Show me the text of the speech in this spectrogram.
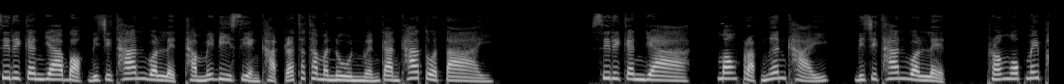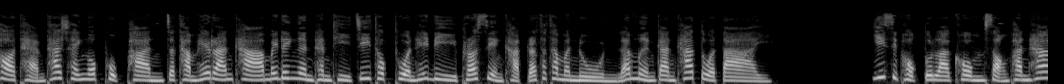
สิริกัญญาบอกดิจิทัลวอลเล็ตทำไม่ดีเสี่ยงขัดรัฐธรรมนูญเหมือนการฆ่าตัวตาย สิริกัญญามองปรับเงื่อนไข ดิจิทัลวอลเล็ตเพราะงบไม่พอแถมถ้าใช้งบผูกพัน จะทำให้ร้านค้าไม่ได้เงินทันทีจี้ทบทวนให้ดี เพราะเสี่ยงขัดรัฐธรรมนูญและเหมือนการฆ่าตัวตาย 26 ตุลาคม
